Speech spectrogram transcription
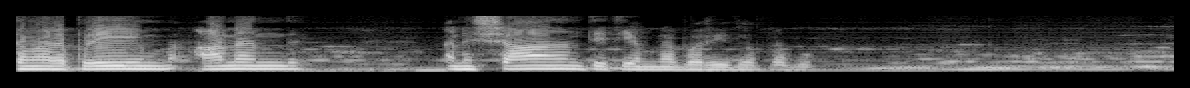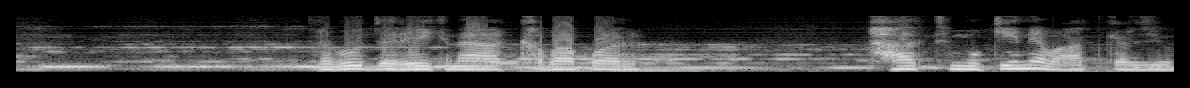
તમારા પ્રેમ, આનંદ અને શાંતિથી અમને ભરી દો પ્રભુ. પ્રભુ, દરેકના ખભા પર હાથ મૂકીને વાત કરજો.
